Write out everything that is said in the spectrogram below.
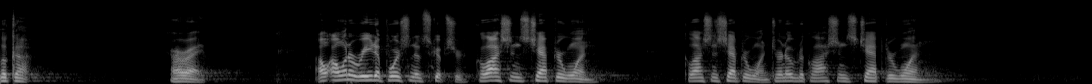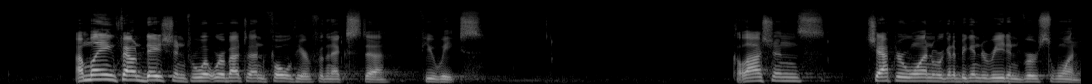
Look up. All right. I, I want to read a portion of Scripture Colossians chapter 1. Colossians chapter 1. Turn over to Colossians chapter 1. I'm laying foundation for what we're about to unfold here for the next uh, few weeks. Colossians chapter 1, we're going to begin to read in verse 1.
